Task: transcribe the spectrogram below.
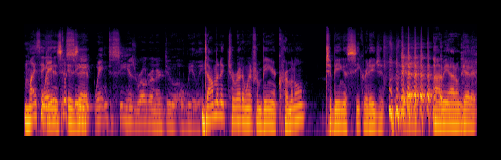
my thing waiting is to is see that waiting to see his Roadrunner do a wheelie. Dominic Toretto went from being a criminal to being a secret agent. I mean, I don't get it.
